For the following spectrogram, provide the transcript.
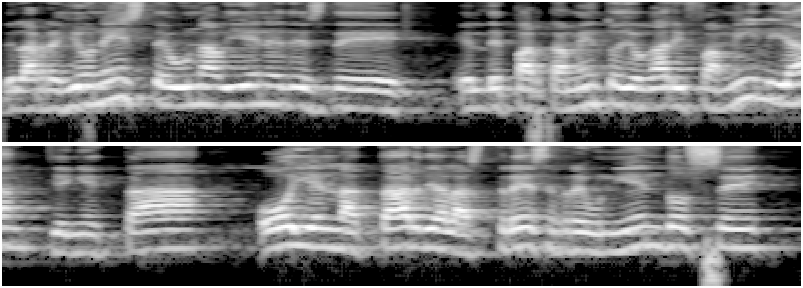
de la región este. Una viene desde el Departamento de Hogar y Familia, quien está hoy en la tarde a las 3 reuniéndose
